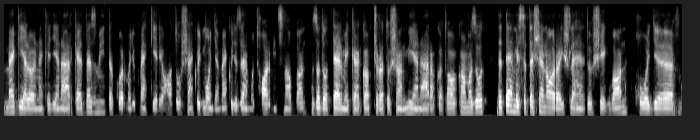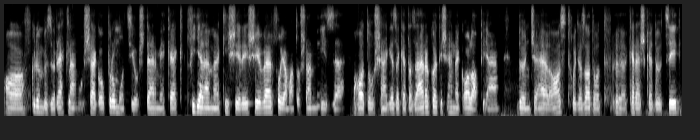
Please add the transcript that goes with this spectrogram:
megjelölnek egy ilyen árkedvezményt, akkor mondjuk megkéri a hatóság, hogy mondja meg, hogy az elmúlt 30 napban az adott termékkel kapcsolatosan milyen árakat alkalmazott, de természetesen arra is lehetőség van, hogy a különböző reklámúságok, promóciós termékek figyelemmel kísérésével folyamatosan nézze a hatóság ezeket az árakat, és ennek alapján döntse el azt, hogy az adott kereskedő cég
